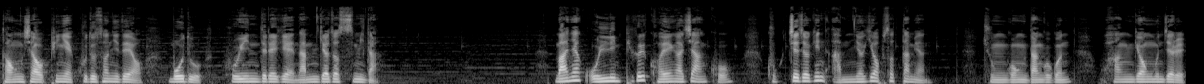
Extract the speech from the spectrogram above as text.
덩샤오핑의 구두선이 되어 모두 후인들에게 남겨졌습니다. 만약 올림픽을 거행하지 않고 국제적인 압력이 없었다면 중공 당국은 환경 문제를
